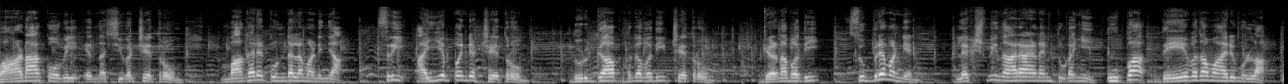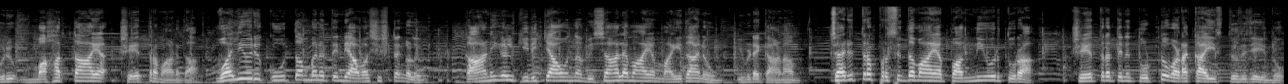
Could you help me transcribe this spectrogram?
വാടാകോവിൽ എന്ന ശിവക്ഷേത്രവും മകരകുണ്ടലമണിഞ്ഞ ശ്രീ അയ്യപ്പന്റെ ക്ഷേത്രവും ദുർഗാ ഭഗവതി ക്ഷേത്രവും ഗണപതി സുബ്രഹ്മണ്യൻ ലക്ഷ്മി നാരായണൻ തുടങ്ങി ഉപദേവതമാരുമുള്ള ഒരു മഹത്തായ ക്ഷേത്രമാണിത്. വലിയൊരു കൂത്തമ്പലത്തിന്റെ അവശിഷ്ടങ്ങളും കാണികൾക്കിരിക്കാവുന്ന വിശാലമായ മൈതാനവും ഇവിടെ കാണാം. ചരിത്ര പ്രസിദ്ധമായ പന്നിയൂർ തുറ ക്ഷേത്രത്തിന് തൊട്ടു വടക്കായി സ്ഥിതി ചെയ്യുന്നു.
